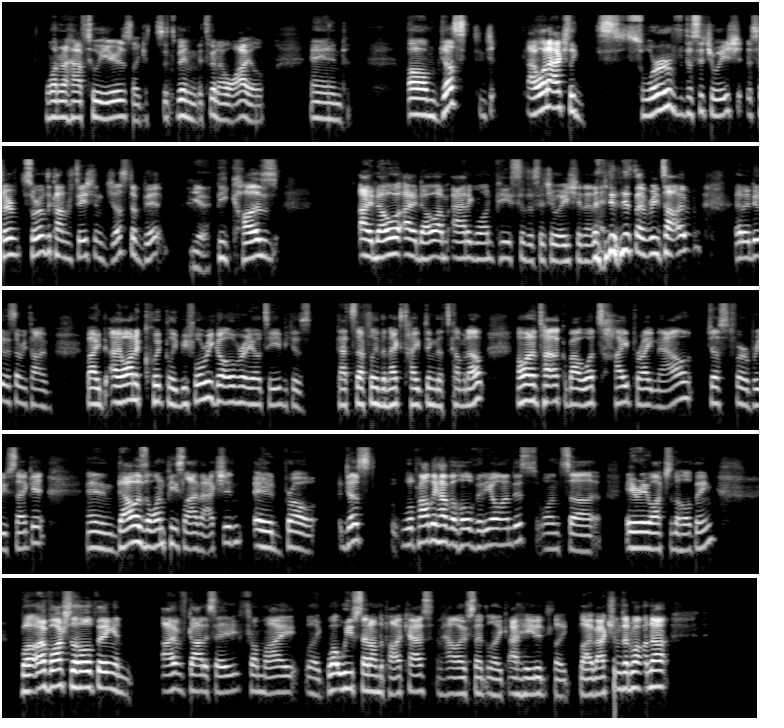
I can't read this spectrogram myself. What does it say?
one and a half, two years. Like it's it's been it's been a while, and um, just I want to actually swerve the situation, serve swerve the conversation just a bit. Yeah, because I know, I know, I'm adding one piece to the situation, and I do this every time, and I do this every time. But I, I want to quickly before we go over AOT because that's definitely the next hype thing that's coming up. I want to talk about what's hype right now, just for a brief second. And that was the One Piece live action. And bro, just we'll probably have a whole video on this once uh A watches the whole thing. But I've watched the whole thing and I've got to say from my like what we've said on the podcast and how I've said like I hated like live actions and whatnot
